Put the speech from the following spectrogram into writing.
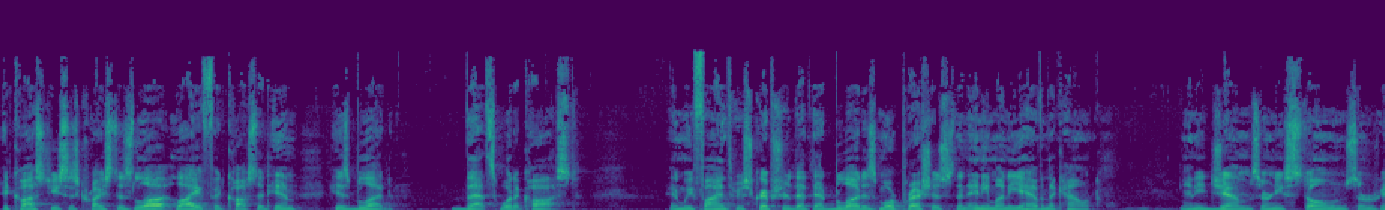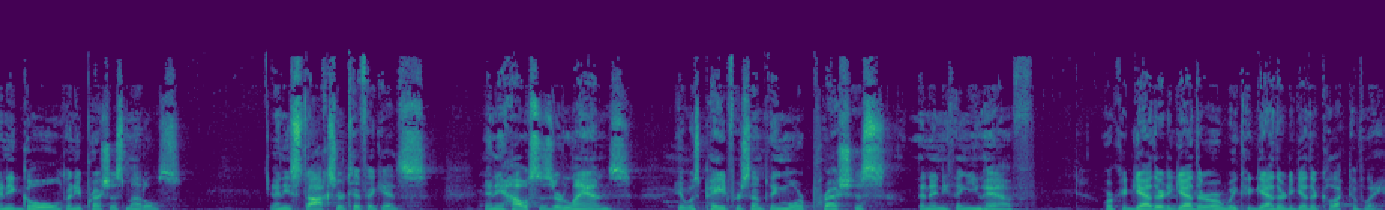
It cost Jesus Christ his lo- life, it costed him his blood. That's what it cost. And we find through Scripture that that blood is more precious than any money you have in the account, any gems or any stones or any gold, any precious metals, any stock certificates, any houses or lands. It was paid for something more precious than anything you have or could gather together, or we could gather together collectively.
